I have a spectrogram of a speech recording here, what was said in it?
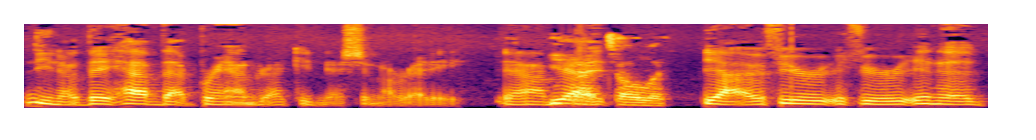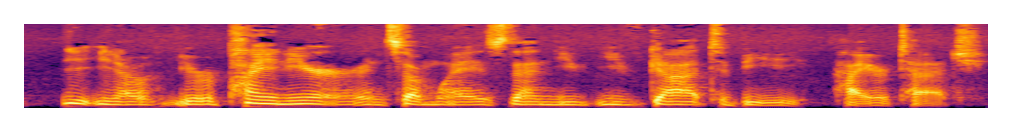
you know, they have that brand recognition already. Um, yeah, but, totally. Yeah, if you're if you're in a, you know, you're a pioneer in some ways, then you you've got to be higher touch.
